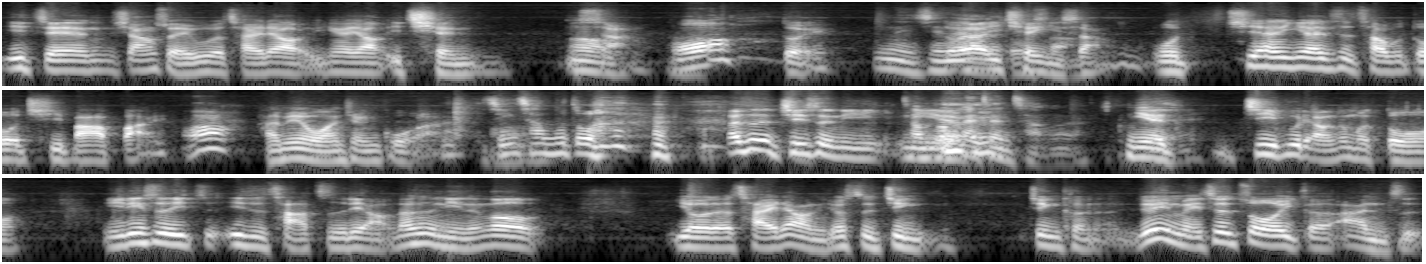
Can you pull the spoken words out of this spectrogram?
一间香水屋的材料应该要一千以上哦。对，你现在都要一千以上。我现在应该是差不多七八百哦，还没有完全过来，已经差不多。但是其实你 你也太正常了，你也记不了那么多，你一定是一直一直查资料。但是你能够有的材料，你就是尽尽可能，因为你每次做一个案子。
